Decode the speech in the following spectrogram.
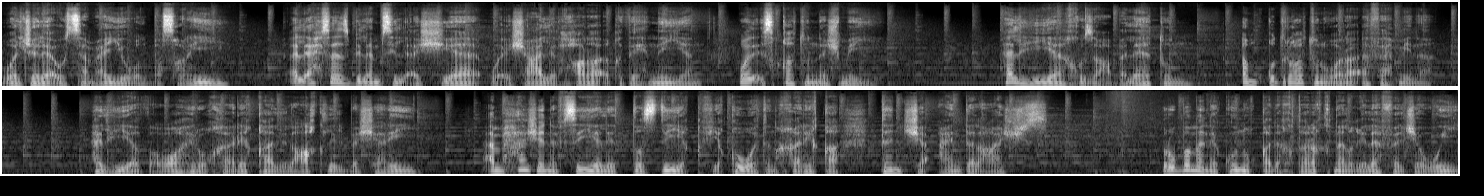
والجلاء السمعي والبصري الإحساس بلمس الأشياء وإشعال الحرائق ذهنيا والإسقاط النجمي. هل هي خزعبلات أم قدرات وراء فهمنا؟ هل هي ظواهر خارقة للعقل البشري أم حاجة نفسية للتصديق في قوة خارقة تنشأ عند العجز؟ ربما نكون قد اخترقنا الغلاف الجوي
